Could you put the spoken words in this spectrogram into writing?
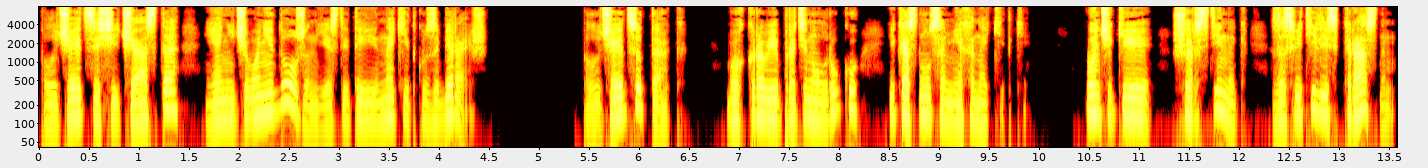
Получается, сейчас-то я ничего не должен, если ты накидку забираешь. Получается так. Бог крови протянул руку и коснулся меха накидки. Кончики шерстинок засветились красным,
